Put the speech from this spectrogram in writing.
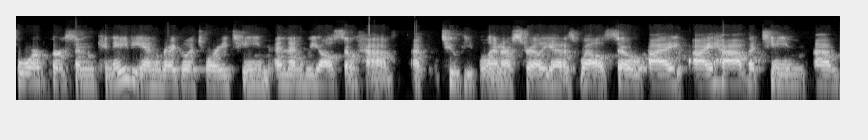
four person Canadian regulatory team. And then we also have uh, two people in Australia as well. So I, I have a team of,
